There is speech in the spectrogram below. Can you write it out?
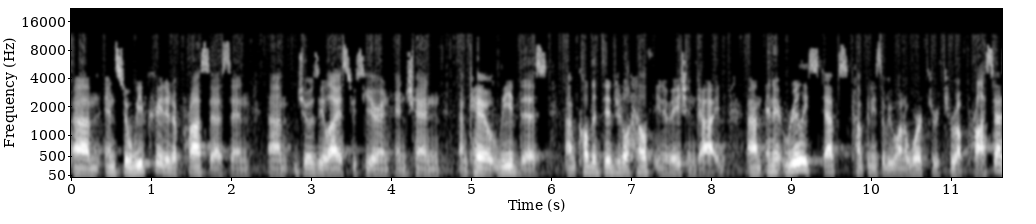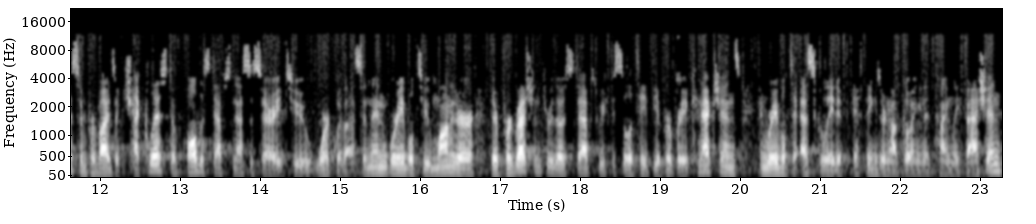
Um, and so we've created a process, and um, Josie Elias, who's here, and, and Chen um, Keo lead this, um, called the Digital Health Innovation Guide. Um, and it really steps companies that we want to work through through a process and provides a checklist of all the steps necessary to work with us. And then we're able to monitor their progression through those steps. We facilitate the appropriate connections, and we're able to escalate if, if things are not going in a timely fashion.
